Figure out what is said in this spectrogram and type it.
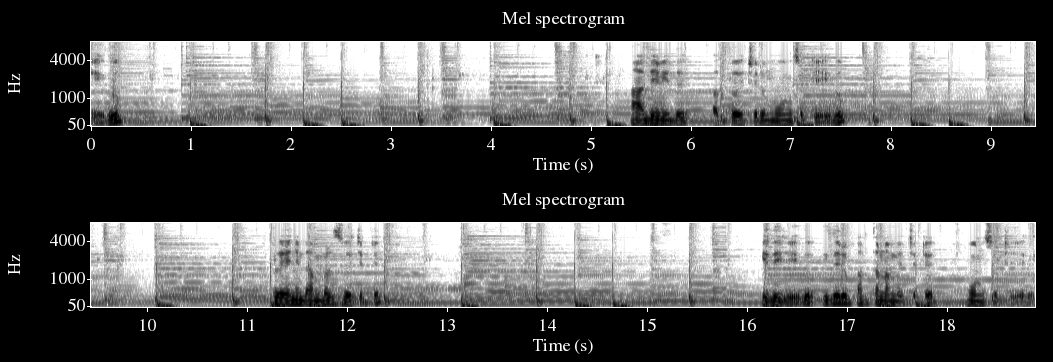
ചെയ്തു. ആദ്യം ഇത് പത്ത് വെച്ചൊരു മൂന്ന് സെറ്റ് ചെയ്തു. അത് കഴിഞ്ഞ് ഡംബിൾസ് വെച്ചിട്ട് ഇത് ചെയ്തു. ഇതൊരു പത്തെണ്ണം വെച്ചിട്ട് മൂന്ന് സെറ്റ് ചെയ്തു.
